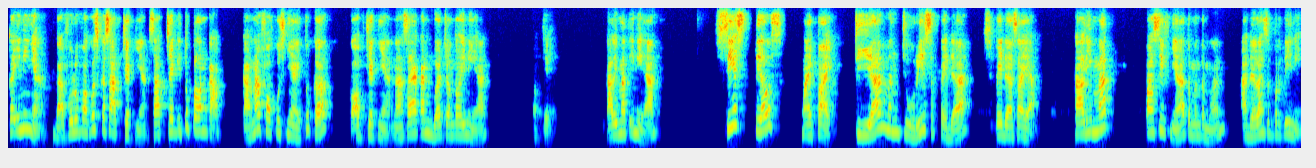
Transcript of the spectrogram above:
ke ininya, nggak perlu fokus ke subjeknya. Subjek itu pelengkap karena fokusnya itu ke ke objeknya. Nah, saya akan buat contoh ini ya. Oke. Kalimat ini ya. She steals my bike. Dia mencuri sepeda sepeda saya. Kalimat pasifnya, teman-teman, adalah seperti ini.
